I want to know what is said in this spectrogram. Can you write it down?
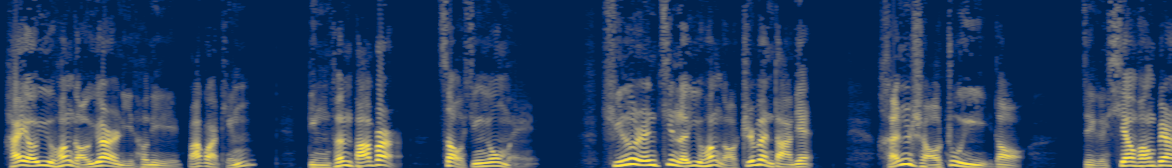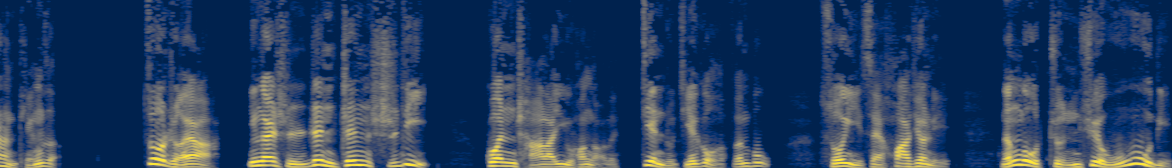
还有玉皇镐院里头的八卦亭，顶分八瓣，造型优美。许多人进了玉皇镐直奔大殿，很少注意到这个厢房边上的亭子。作者呀，应该是认真实地观察了玉皇镐的建筑结构和分布，所以在画卷里能够准确无误的。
